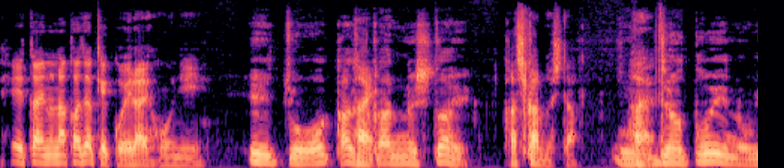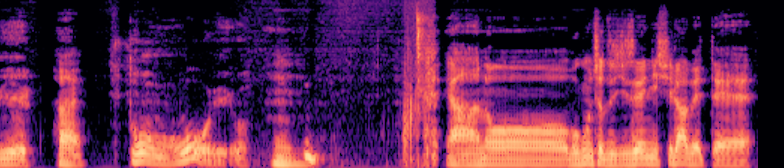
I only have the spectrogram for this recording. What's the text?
兵隊の中では結構偉い方に、兵長は価値観の下へ。価値観の下。はいじゃあ、問いの上、はい。と思うよ。うん。いや、あのー僕もちょっと事前に調べて、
